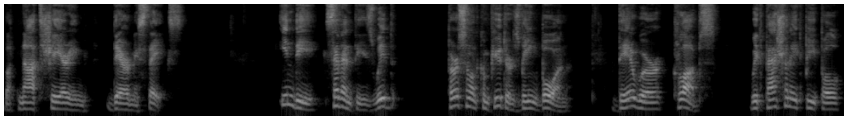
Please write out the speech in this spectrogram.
but not sharing their mistakes. In the 70s, with personal computers being born, there were clubs with passionate people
